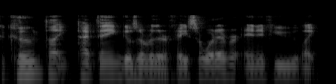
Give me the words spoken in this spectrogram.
cocoon type type thing goes over their face or whatever and if you like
